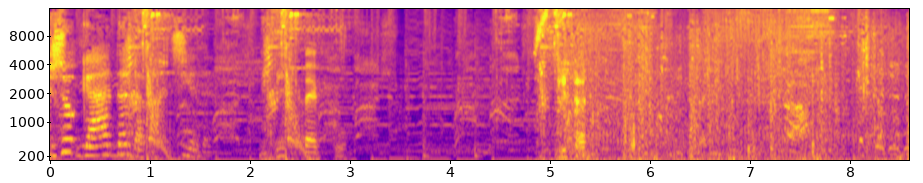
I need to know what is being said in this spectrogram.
Jogada da partida. Biteco. Eita. Caçumão.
